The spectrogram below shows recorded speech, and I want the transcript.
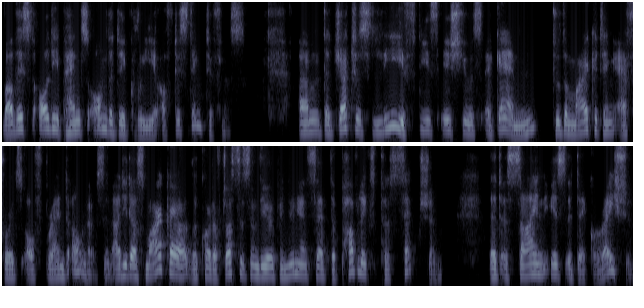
well, this all depends on the degree of distinctiveness. Um, the judges leave these issues again to the marketing efforts of brand owners. In Adidas Marca, the Court of Justice in the European Union said the public's perception that a sign is a decoration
